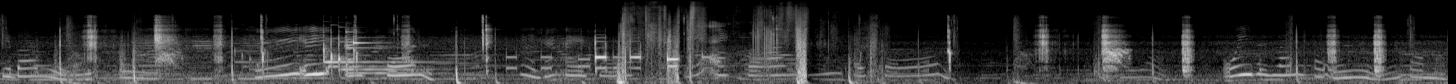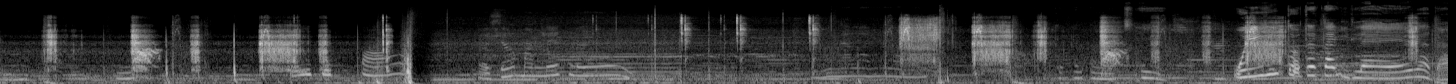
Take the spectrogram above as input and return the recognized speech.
ที่บ้านหนูใช่ไหม ตัวจะตายอีกแล้วอยากได้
